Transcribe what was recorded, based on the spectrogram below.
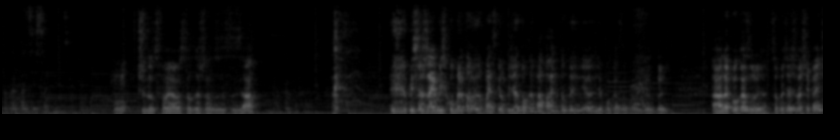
Dobra, 25. Hmm? Czy to twoja ostateczna decyzja? Myślę, że jakbyś Hubertowi Urbańskiemu powiedział, no chyba tak, to by nie, nie pokazał odpowiedzi. Ale pokazuje. Co powiedziałeś, 25?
